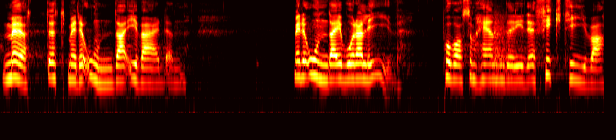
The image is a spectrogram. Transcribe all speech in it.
mötet med det onda i världen, med det onda i våra liv, på vad som händer i det fiktiva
